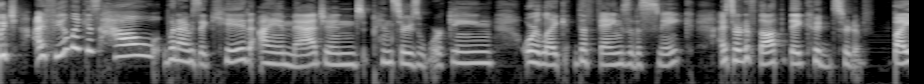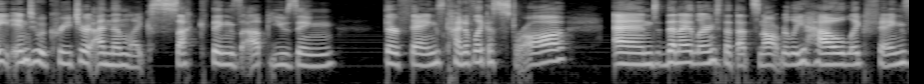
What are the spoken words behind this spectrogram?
which I feel like is how, when I was a kid, I imagined pincers working or like the fangs of a snake. I sort of thought that they could sort of bite into a creature and then like suck things up using their fangs kind of like a straw. And then i learned that that's not really how like fangs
